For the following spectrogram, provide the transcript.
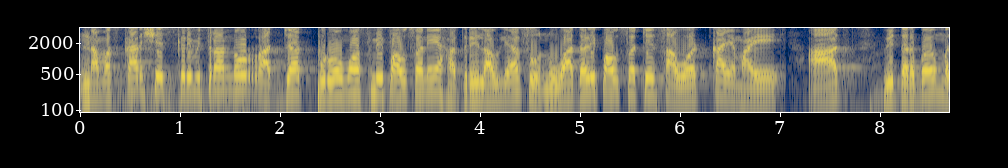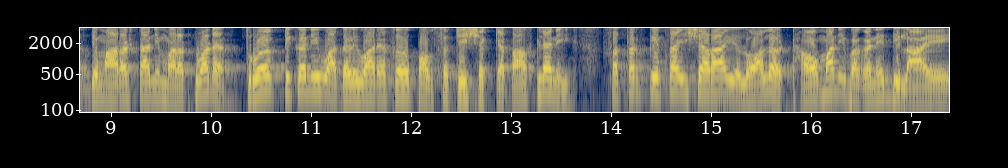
नमस्कार शेतकरी मित्रांनो राज्यात पूर्वमोसमी पावसाने हजेरी लावली असून वादळी पावसाचे सावट कायम आहे. आज विदर्भ मध्य महाराष्ट्र आणि मराठवाड्यात तुरळक ठिकाणी वादळी वाऱ्यासह पावसाची शक्यता असल्याने सतर्कतेचा इशारा येलो अलर्ट हवामान विभागाने दिला आहे.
